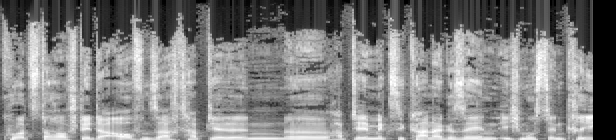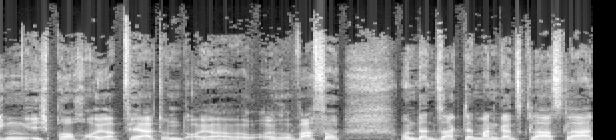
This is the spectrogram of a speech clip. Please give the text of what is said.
kurz darauf steht er auf und sagt, habt ihr den, äh, habt ihr den Mexikaner gesehen? Ich muss den kriegen, ich brauche euer Pferd und euer, eure Waffe. Und dann sagt der Mann ganz klar, klar,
